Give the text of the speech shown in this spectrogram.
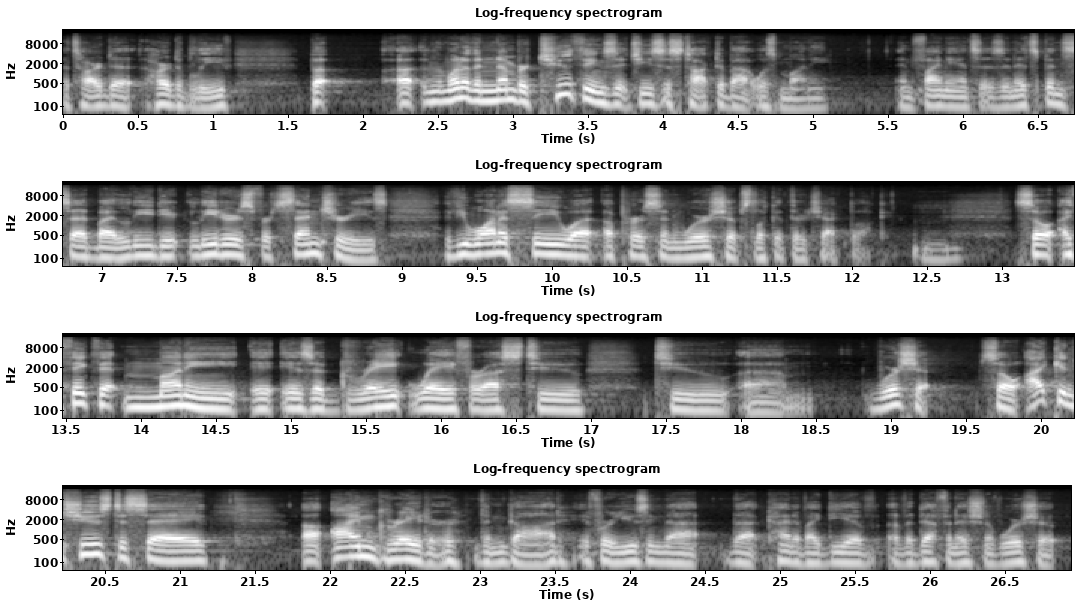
That's hard to hard to believe. But uh, one of the number two things that Jesus talked about was money and finances. And it's been said by lead, leaders for centuries. If you want to see what a person worships, look at their checkbook. So I think that money is a great way for us to to um, worship. So I can choose to say, uh, I'm greater than God, if we're using that that kind of idea of, of a definition of worship,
